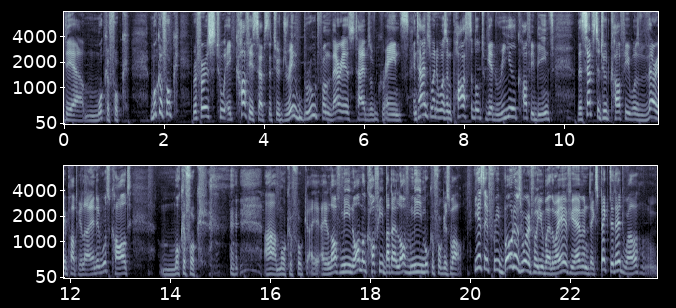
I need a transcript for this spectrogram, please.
Der Muckefuck. Muckefuck refers to a coffee substitute drink brewed from various types of grains. In times when it was impossible to get real coffee beans, the substitute coffee was very popular and it was called Muckefuck. ah, Muckefuck. I, I love me normal coffee, but I love me Muckefuck as well. Here's a free bonus word for you, by the way, if you haven't expected it. Well,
